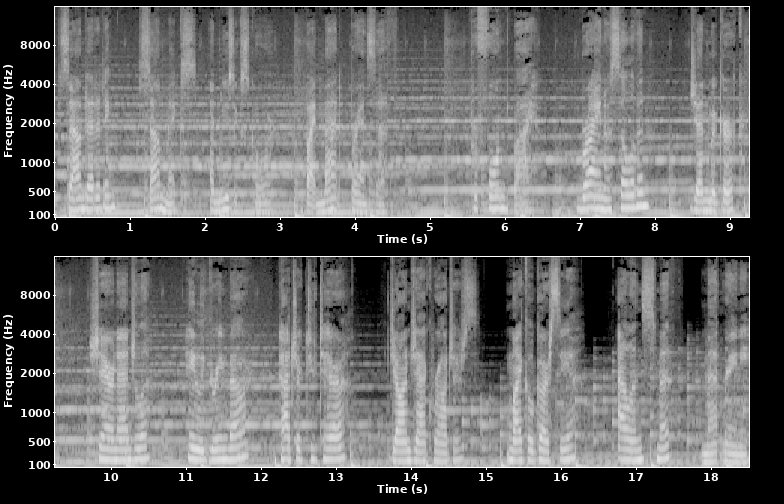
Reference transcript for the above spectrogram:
Sound editing, sound mix, and music score by Matt Branseth. Performed by Brian O'Sullivan, Jen McGurk, Sharon Angela, Haley Greenbauer, Patrick Tutera, John Jack Rogers, Michael Garcia, Alan Smith, Matt Rainey.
